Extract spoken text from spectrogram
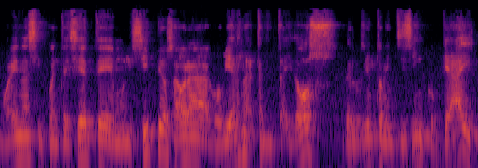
Morena 57 municipios, ahora gobierna 32 de los 125 que hay.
